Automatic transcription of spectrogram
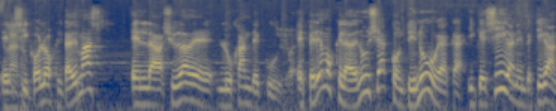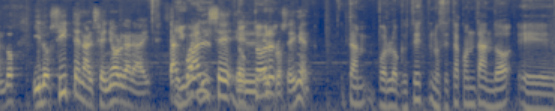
eh, psicológica. Además, en la ciudad de Luján de Cuyo. Esperemos que la denuncia continúe acá y que sigan investigando y lo citen al señor Garay, tal cual dice el, procedimiento. por lo que usted nos está contando, eh,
